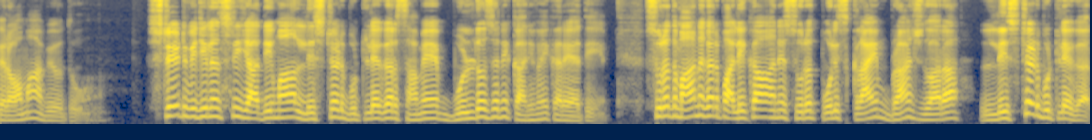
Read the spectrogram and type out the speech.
ફેરવવામાં આવ્યું હતું. સ્ટેટ વિજિલન્સની યાદીમાં લિસ્ટેડ બુટલેગર સામે બુલડોઝરની કાર્યવાહી કરાઈ હતી. સુરત મહાનગરપાલિકા અને સુરત પોલીસ ક્રાઇમ બ્રાન્ચ દ્વારા લિસ્ટેડ બુટલેગર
